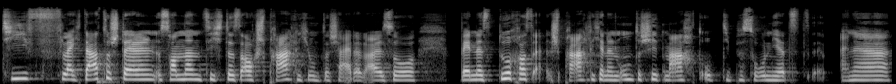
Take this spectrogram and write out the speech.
tief vielleicht darzustellen, sondern sich das auch sprachlich unterscheidet. Also wenn es durchaus sprachlich einen Unterschied macht, ob die Person jetzt eine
